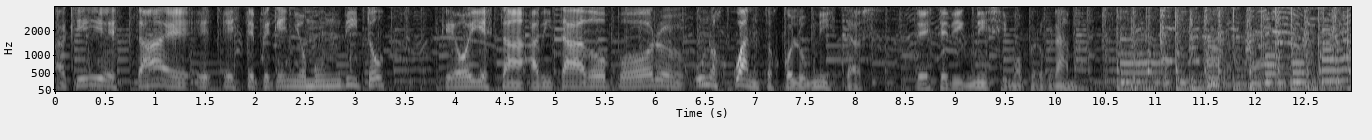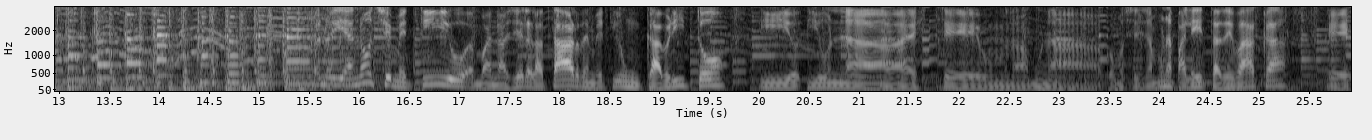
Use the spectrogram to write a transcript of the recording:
aquí está eh, eh, este pequeño mundito que hoy está habitado por unos cuantos columnistas de este dignísimo programa. Bueno, y anoche metí, bueno, ayer a la tarde metí un cabrito y, una, este, una, ¿cómo se llama? Una paleta de vaca eh,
